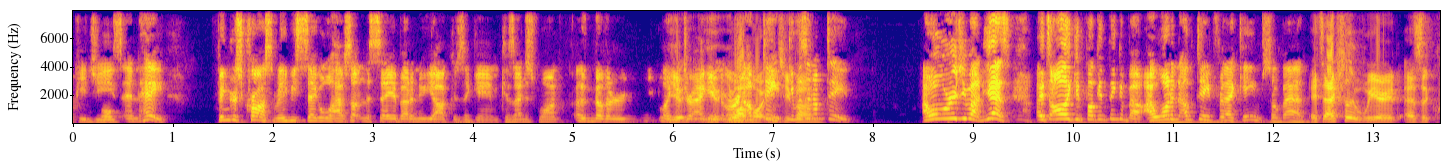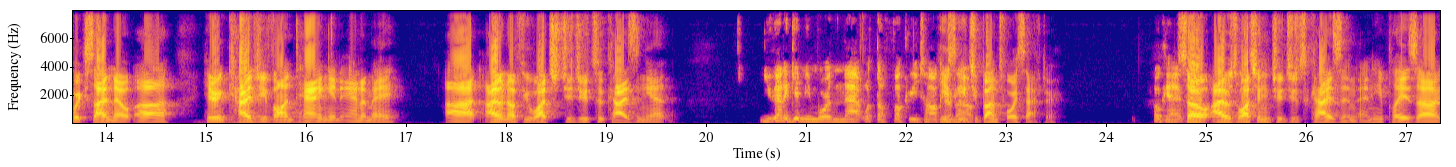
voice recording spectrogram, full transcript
RPGs. Well- and hey, fingers crossed, maybe Sega will have something to say about a new Yakuza game because I just want another like You- a dragon you- you or an update. Give us an update. I want more Ichiban. Yes, it's all I can fucking think about. I want an update for that game so bad. It's actually weird. As a quick side note, uh, hearing Kaiji Von Tang in anime. Uh, I don't know if you watched Jujutsu Kaisen yet. You got to give me more than that. What the fuck are you talking He's about? He's Ichiban's voice actor. Okay. So I was watching Jujutsu Kaisen, and he plays uh,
